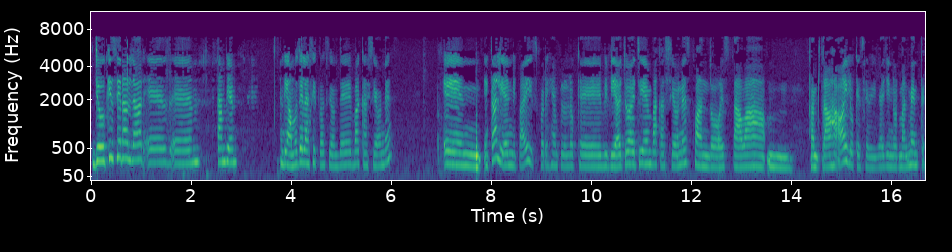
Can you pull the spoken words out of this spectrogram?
Yo quisiera hablar es eh, también, digamos, de la situación de vacaciones en, Cali, en mi país. Por ejemplo, lo que vivía yo allí en vacaciones cuando estaba, mm, cuando trabajaba y lo que se vive allí normalmente,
